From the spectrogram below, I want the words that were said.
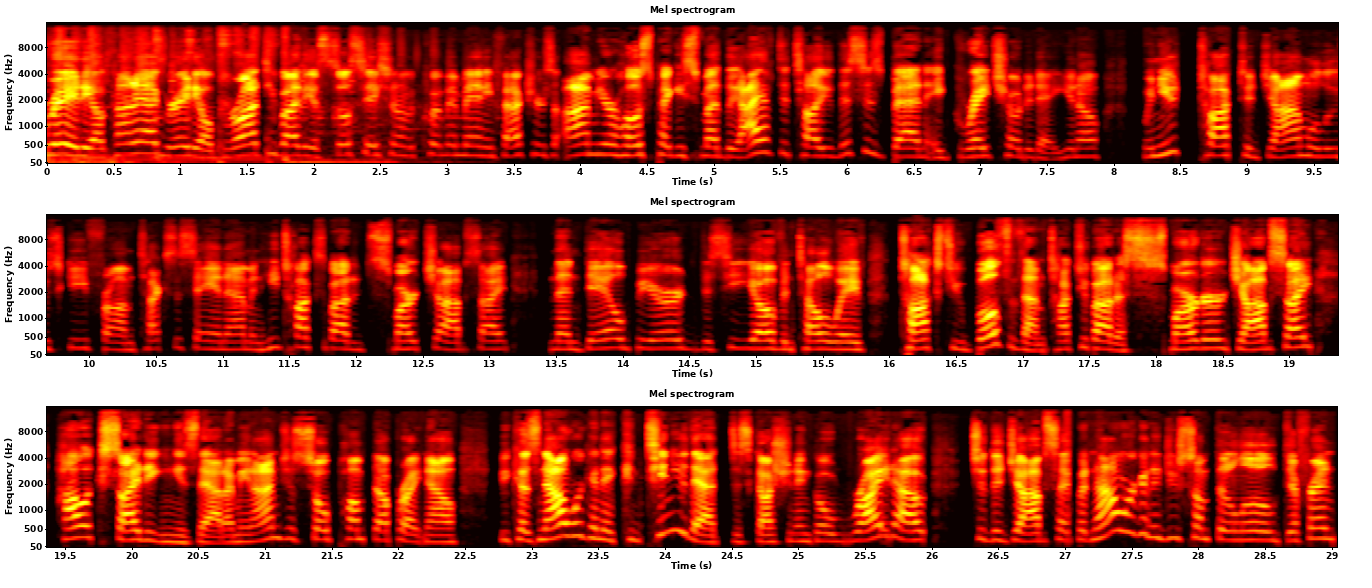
Radio, ConAg Radio, brought to you by the Association of Equipment Manufacturers. I'm your host, Peggy Smedley. I have to tell you, this has been a great show today. You know, when you talk to John Woluski from Texas A&M, and he talks about a smart job site, and then Dale Beard, the CEO of IntelliWave, talks to you. Both of them talk to you about a smarter job site. How exciting is that? I mean, I'm just so pumped up right now because now we're going to continue that discussion and go right out to the job site. But now we're going to do something a little different.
